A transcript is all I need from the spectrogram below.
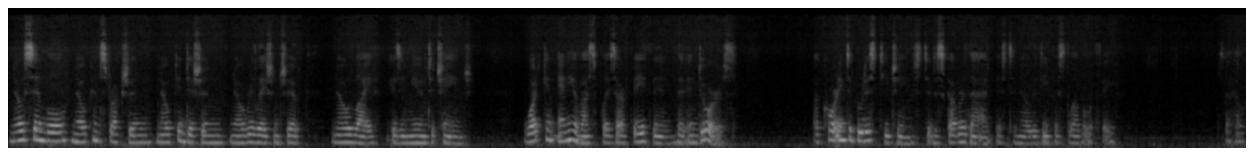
No symbol, no construction, no condition, no relationship, no life is immune to change. What can any of us place our faith in that endures? According to Buddhist teachings, to discover that is to know the deepest level of faith. Does that help?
